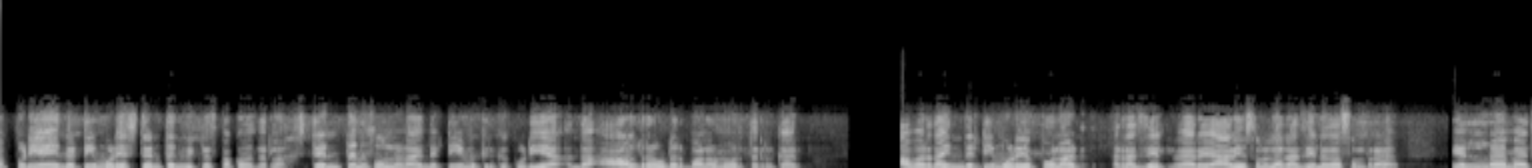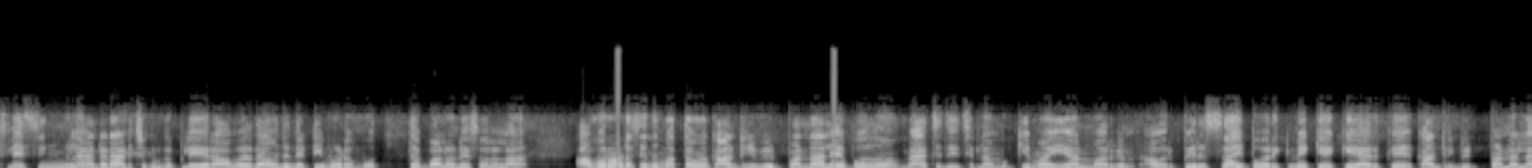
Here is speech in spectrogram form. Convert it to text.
அப்படியே இந்த டீமோடைய ஸ்ட்ரென்த் அண்ட் வீக்னஸ் பக்கம் வந்துடலாம். ஸ்ட்ரென்த்னு சொல்லணும்னா இந்த டீமுக்கு இருக்கக்கூடிய அந்த ஆல்ரவுண்டர் பாலம்னு ஒருத்தர் இருக்கார். அவர் தான் இந்த டீமுடைய பொலாட் ரசேல் வேற யாரையும் சொல்லல ரசேல தான் சொல்றேன். எல்லா மேட்ச்லயும் சிங்கிள் ஹேண்டடா அடிச்சு கொடுக்க பிளேயர் அவர் தான் வந்து இந்த டீமோட மொத்த பலனே சொல்லலாம். அவரோட சேர்ந்து மற்றவங்க கான்ட்ரிபியூட் பண்ணாலே போதும். மேட்ச் ஜெயிச்சிடலாம். முக்கியமா ஏன் மார்கன். அவர் பெருசா இப்போ வரைக்குமே கேகேஆருக்கு கான்ட்ரிபியூட் பண்ணல.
